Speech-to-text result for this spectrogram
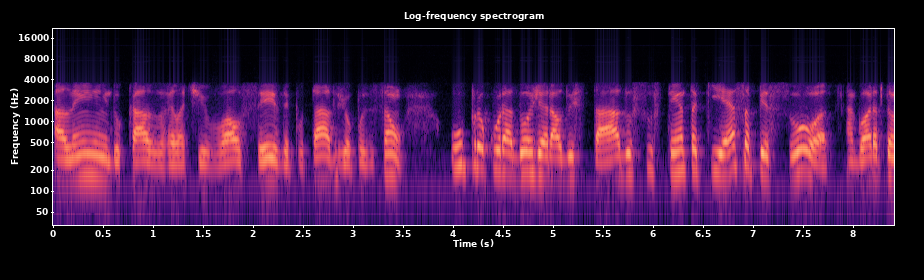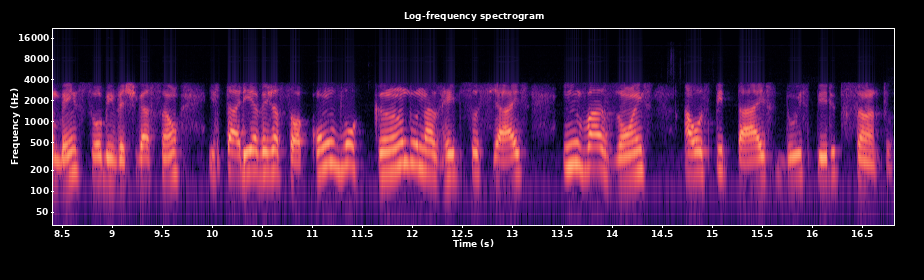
além do caso relativo aos seis deputados de oposição, o Procurador-Geral do Estado sustenta que essa pessoa, agora também sob investigação, estaria, veja só, convocando nas redes sociais invasões a hospitais do Espírito Santo.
